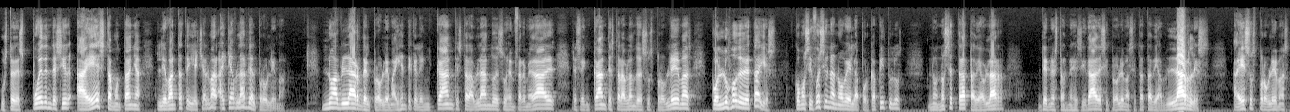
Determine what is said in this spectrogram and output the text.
ustedes pueden decir a esta montaña, levántate y echa al mar. Hay que hablar del problema, no hablar del problema. Hay gente que le encanta estar hablando de sus enfermedades, les encanta estar hablando de sus problemas, con lujo de detalles, como si fuese una novela por capítulos. No, no se trata de hablar de nuestras necesidades y problemas, se trata de hablarles a esos problemas,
